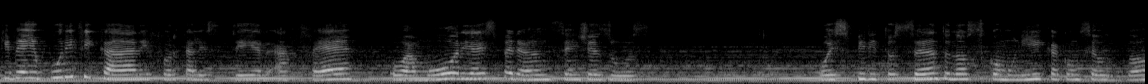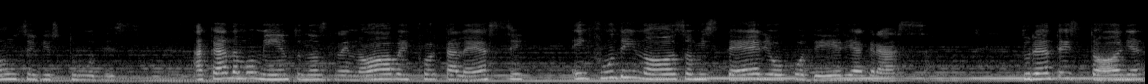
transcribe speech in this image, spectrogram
que veio purificar e fortalecer a fé, o amor e a esperança em Jesus. O Espírito Santo nos comunica com seus dons e virtudes. A cada momento nos renova e fortalece, infunde em nós o mistério, o poder e a graça. Durante a história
